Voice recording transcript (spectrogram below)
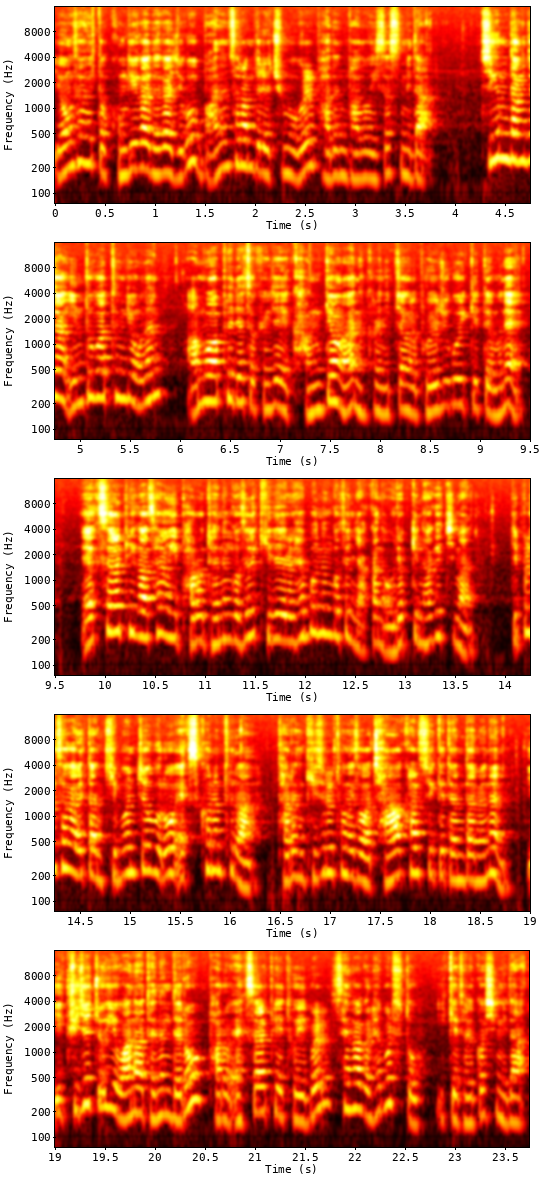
영상이 또 공개가 돼가지고 많은 사람들의 주목을 받은 바도 있었습니다. 지금 당장 인도 같은 경우는 암호화폐에 대해서 굉장히 강경한 그런 입장을 보여주고 있기 때문에 XRP가 사용이 바로 되는 것을 기대를 해보는 것은 약간 어렵긴 하겠지만 리플사가 일단 기본적으로 엑스커런트나 다른 기술을 통해서 장악할 수 있게 된다면은 이 규제 쪽이 완화되는 대로 바로 XRP의 도입을 생각을 해볼 수도 있게 될 것입니다.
